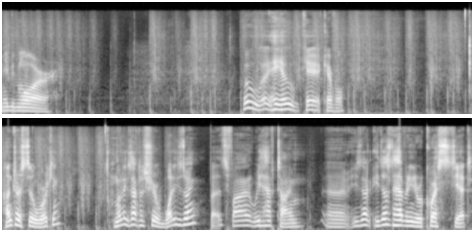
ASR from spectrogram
Maybe more. Oh, hey, oh, care, careful. Hunter is still working. I'm not exactly sure what he's doing, but it's fine. We have time. Uh, he's not. He doesn't have any requests yet,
